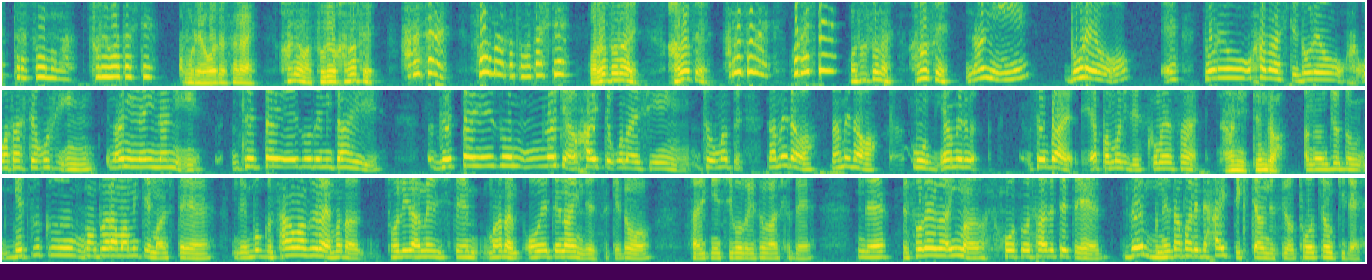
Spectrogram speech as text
ったら相馬は、それを渡して。これは渡さない。花はそれを話せ。話さない。相馬こそ渡して。渡さない。話せ。話さない。渡して。渡さない。話せ。何？どれを？え、どれを話してどれを渡してほしいん？何何何？絶対映像で見たい。絶対映像なきゃ入ってこないシーン。ちょ、待って、ダメだわ、ダメだわ。もうやめる。先輩、やっぱ無理です。ごめんなさい。何言ってんだ。あの、ちょっと月9のドラマ見てまして、で、僕3話ぐらいまだ取りだめして、まだ終えてないんですけど、最近仕事忙しくて。で、それが今放送されてて、全部ネタバレで入ってきちゃうんですよ、盗聴器で。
